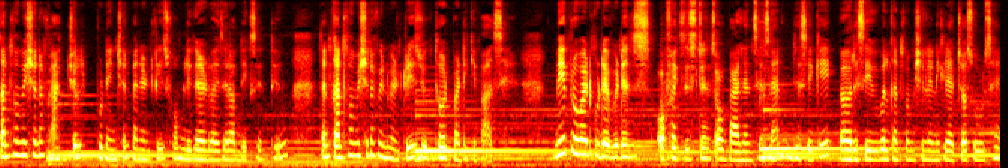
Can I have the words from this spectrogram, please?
Confirmation of actual potential penalties from legal adviser आप देख सकते हो। दैन कन्फर्मेशन ऑफ़ इन्वेंट्रीज जो थर्ड पार्टी के पास है। May provide good evidence of existence of balances हैं जैसे कि रिसीवेबल uh, कन्फर्मेशन लेने के लिए अच्छा सोर्स है।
